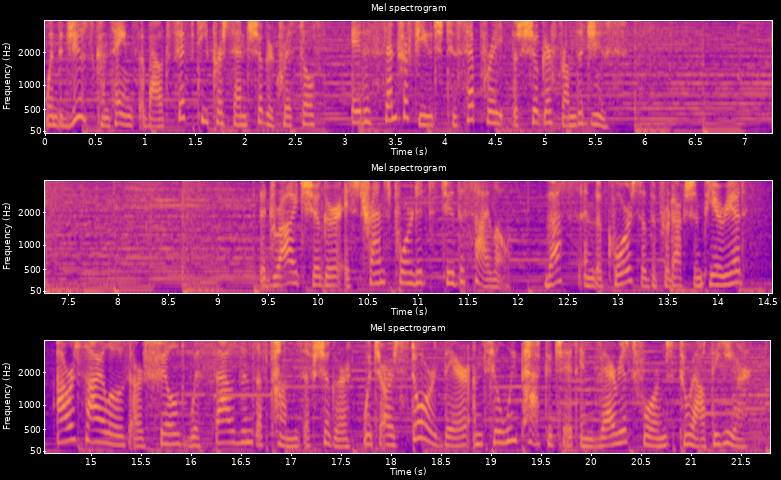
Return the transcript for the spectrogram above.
When the juice contains about 50% sugar crystals, it is centrifuged to separate the sugar from the juice. The dried sugar is transported to the silo. Thus, in the course of the production period, our silos are filled with thousands of tons of sugar, which are stored there until we package it in various forms throughout the year.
